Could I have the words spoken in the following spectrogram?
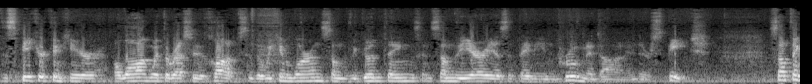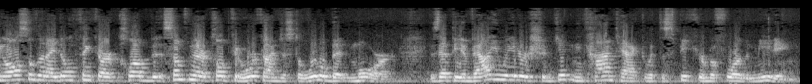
the speaker can hear along with the rest of the club so that we can learn some of the good things and some of the areas that they need improvement on in their speech. Something also that I don't think our club, something that our club could work on just a little bit more, is that the evaluator should get in contact with the speaker before the meeting.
